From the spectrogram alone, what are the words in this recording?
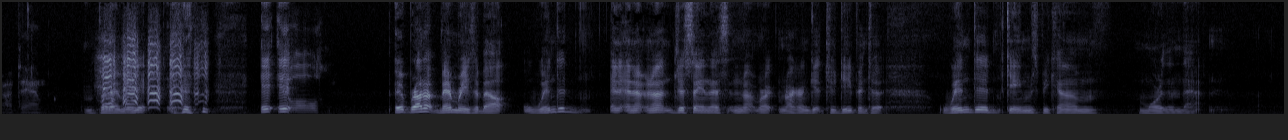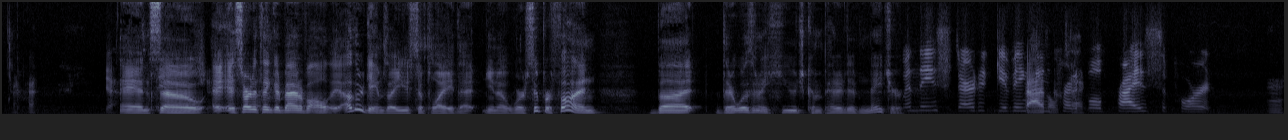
God damn. But I mean, it, it, it it brought up memories about when did and, and I'm not just saying this and not, I'm not going to get too deep into it. When did games become more than that? Yeah. And it's a big so question. I I started thinking about of all the other games I used to play that you know were super fun, but there wasn't a huge competitive nature. when they started giving Battletech. incredible prize support, mm.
